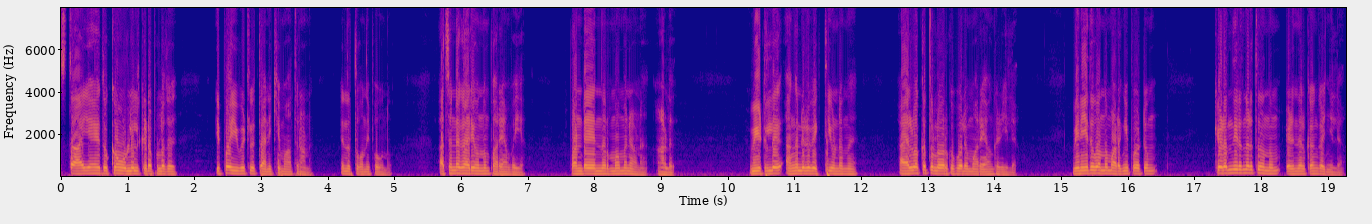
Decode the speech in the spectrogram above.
സ്ഥായിയായ ദുഃഖം ഉള്ളിൽ കിടപ്പുള്ളത് ഇപ്പോൾ ഈ വീട്ടിൽ തനിക്ക് മാത്രമാണ് എന്ന് തോന്നിപ്പോകുന്നു. അച്ഛന്റെ കാര്യമൊന്നും പറയാൻ വയ്യ. പണ്ടേ നിർമ്മമനാണ് ആൾ. വീട്ടിൽ അങ്ങനെ അങ്ങനൊരു വ്യക്തിയുണ്ടെന്ന് അയൽവക്കത്തുള്ളവർക്ക് പോലും അറിയാൻ കഴിയില്ല. വിനീത് വന്ന് മടങ്ങിപ്പോയിട്ടും കിടന്നിരുന്നിടത്തു നിന്നും എഴുന്നേൽക്കാൻ കഴിഞ്ഞില്ല.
